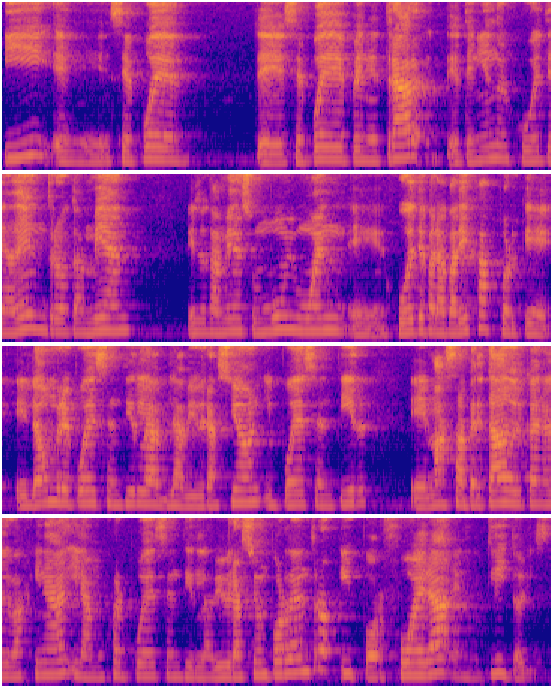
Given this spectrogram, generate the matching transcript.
y eh, se, puede, se puede penetrar teniendo el juguete adentro también. Eso también es un muy buen juguete para parejas porque el hombre puede sentir la, la vibración y puede sentir eh, más apretado el canal vaginal y la mujer puede sentir la vibración por dentro y por fuera en el clítoris.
